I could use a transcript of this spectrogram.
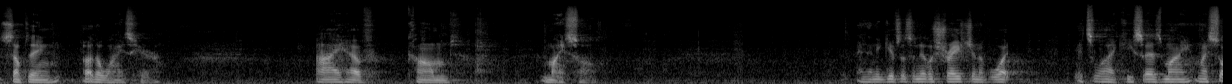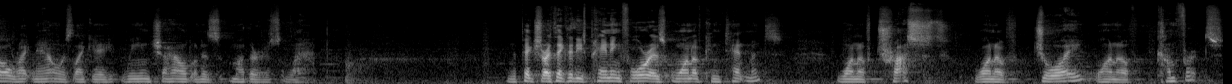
something otherwise here. I have calmed my soul. And then he gives us an illustration of what it's like. He says, My, my soul right now is like a weaned child on his mother's lap. And the picture I think that he's painting for is one of contentment, one of trust, one of joy, one of comfort.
